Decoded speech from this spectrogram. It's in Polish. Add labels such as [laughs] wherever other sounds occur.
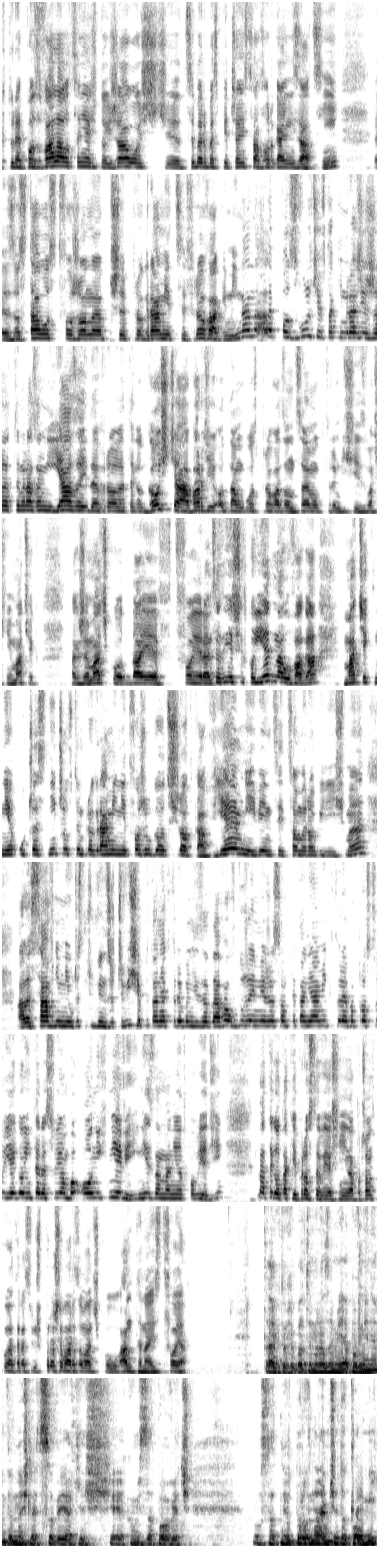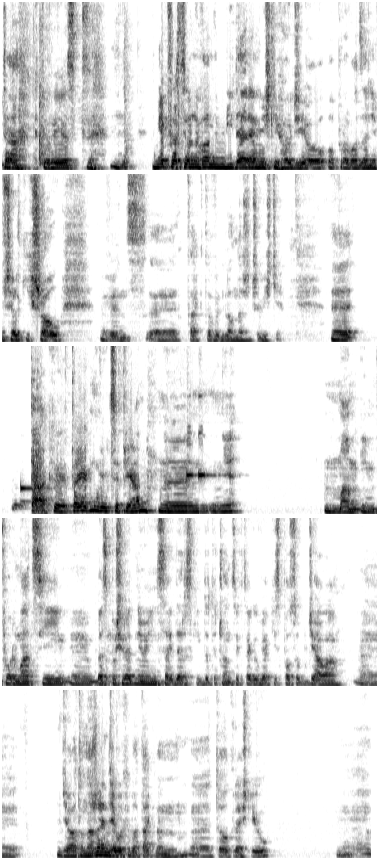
które pozwala oceniać dojrzałość cyberbezpieczeństwa w organizacji zostało stworzone przy programie Cyfrowa Gmina, no ale pozwólcie w takim razie, że tym razem ja zejdę w rolę tego gościa, a bardziej oddam głos prowadzącemu, którym dzisiaj jest właśnie Maciek. Także Maćku oddaję w Twoje ręce. Jest tylko jedna uwaga, Maciek nie uczestniczył w tym programie, nie tworzył go od środka. Wie mniej więcej, co my robiliśmy, ale sam w nim nie uczestniczył, więc rzeczywiście pytania, które będzie zadawał, w dużej mierze są pytaniami, które po prostu jego interesują, bo o nich nie wie i nie znam na nie odpowiedzi. Dlatego takie proste wyjaśnienie na początku, a teraz już proszę bardzo Maćku, antena jest twoja. Tak, to chyba tym razem ja powinienem wymyśleć sobie jakieś, jakąś zapowiedź. Ostatnio porównałem cię do Kermita, który jest niekwestionowanym liderem, jeśli chodzi o, o prowadzenie wszelkich show, więc e, tak to wygląda rzeczywiście. E, tak, tak jak mówił Cyprian, e, nie mam informacji e, bezpośrednio insiderskich dotyczących tego, w jaki sposób działa, e, działa to narzędzie, bo chyba tak bym e, to określił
